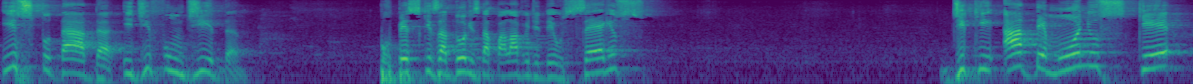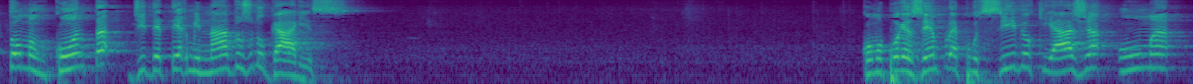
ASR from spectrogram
estudada e difundida por pesquisadores da palavra de Deus sérios, de que há demônios que tomam conta de determinados lugares. Como, por exemplo, é possível que haja uma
